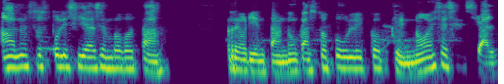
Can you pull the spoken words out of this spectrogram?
a nuestros policías en Bogotá, reorientando un gasto público que no es esencial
